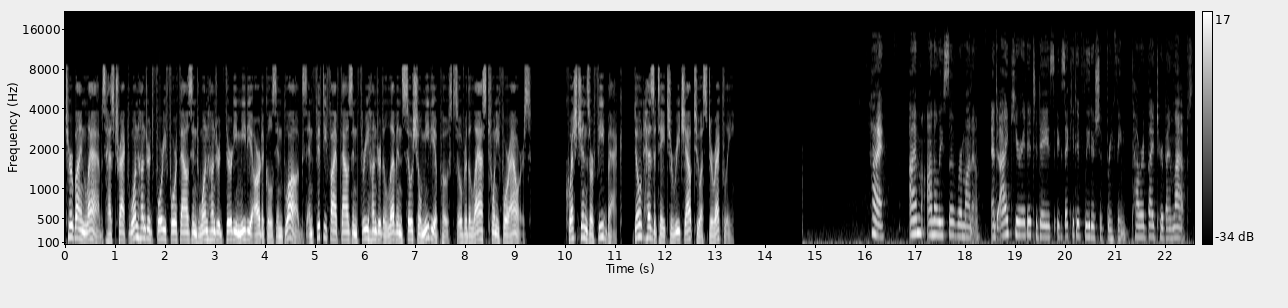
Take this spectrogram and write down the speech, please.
Turbine Labs has tracked 144,130 media articles and blogs and 55,311 social media posts over the last 24 hours. Questions or feedback? Don't hesitate to reach out to us directly. Hi, I'm Annalisa Romano, and I curated today's executive leadership briefing powered by Turbine Labs.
